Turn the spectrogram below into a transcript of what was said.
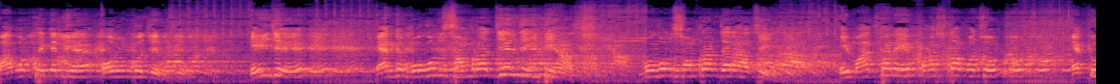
বাবর থেকে নিয়ে ঔরঙ্গজেব। এই যে যে মোগল সাম্রাজ্যের যে ইতিহাস, মোগল সম্রাট যারা আছে, এই মাঝখানে পাঁচটা বছর একটু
